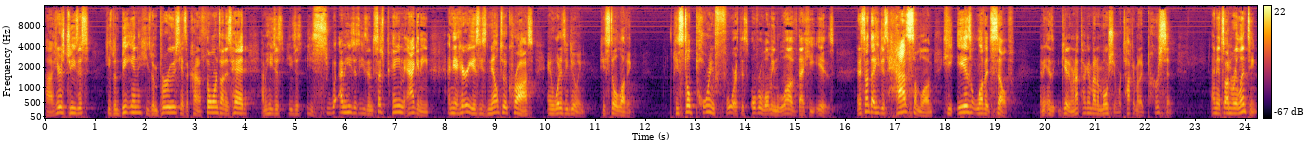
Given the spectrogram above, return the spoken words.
Uh, here's Jesus. He's been beaten. He's been bruised. He has a crown of thorns on his head. I mean, he just, he just, he's, swe- I mean, he's just, he's in such pain and agony. And yet here he is. He's nailed to a cross. And what is he doing? He's still loving. He's still pouring forth this overwhelming love that he is. And it's not that he just has some love, he is love itself. And again, we're not talking about emotion, we're talking about a person. And it's unrelenting.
